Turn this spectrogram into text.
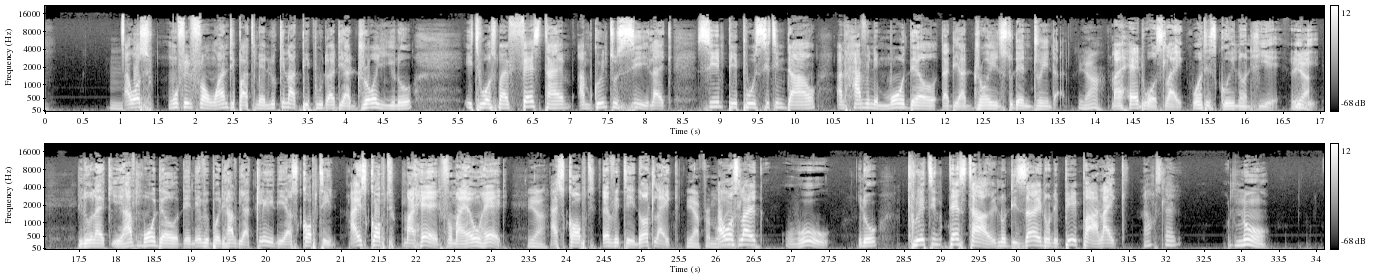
I was moving from one department, looking at people that they are drawing, you know. It was my first time I'm going to see, like, seeing people sitting down and having a model that they are drawing, student doing that yeah. my head was like, what is going on here? Really? Yeah. You know, like you have model, then everybody have their clay, they are sculpting. I sculpt my head from my own head. Yeah. I sculpt everything, not like Yeah, from I was like, whoa, you know, creating textile, you know, design on the paper. Like I was like, no,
